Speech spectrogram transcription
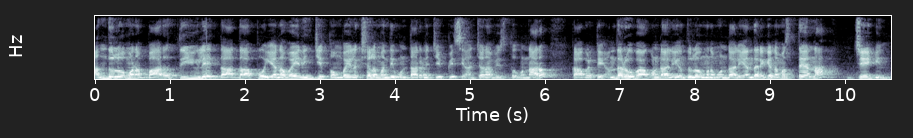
అందులో మన భారతీయులే దాదాపు ఎనభై నుంచి తొంభై లక్షల మంది ఉంటారని చెప్పేసి అంచనా వేస్తూ ఉన్నారు. కాబట్టి అందరూ బాగుండాలి అందులో మనం ఉండాలి. అందరికీ నమస్తే అన్న. జై హింద్.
